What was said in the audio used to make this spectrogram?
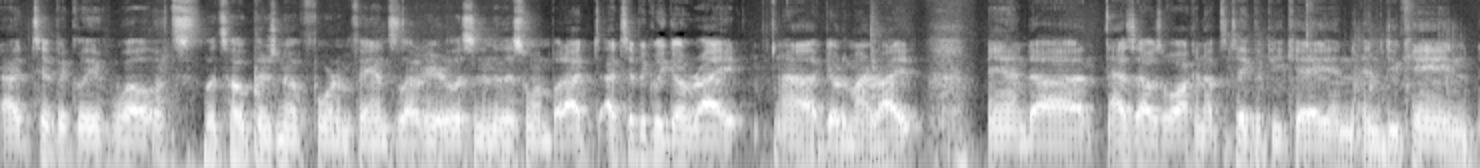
I typically well let's let's hope there's no Fordham fans out here listening to this one, but I, I typically go right, uh, go to my right, and uh, as I was walking up to take the PK and, in Duquesne,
